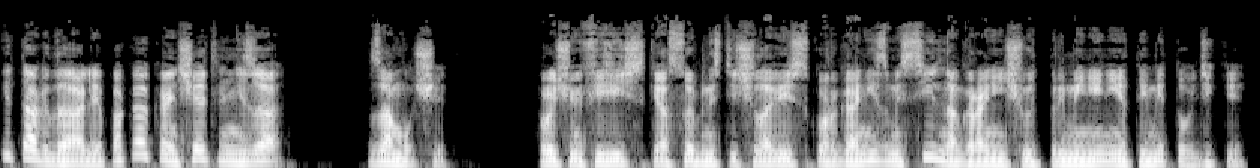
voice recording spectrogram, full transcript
и так далее, пока окончательно не за... замучает. Впрочем, физические особенности человеческого организма сильно ограничивают применение этой методики.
